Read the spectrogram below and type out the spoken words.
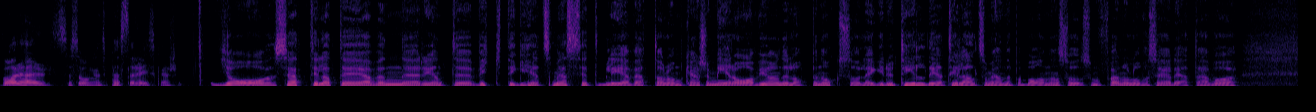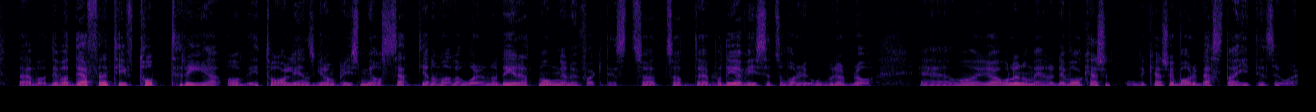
var det här säsongens bästa race kanske? Ja, sett till att det även eh, rent eh, viktighetsmässigt blev ett av de kanske mer avgörande loppen också. Lägger du till det till allt som hände på banan så, så får jag nog lov att säga det. Att det här var, det, här var, det var definitivt topp tre av Italiens Grand Prix som jag har sett genom alla åren. Och det är rätt många nu faktiskt. Så, så att, eh, på det viset så var det oerhört bra. Eh, och jag håller nog med dig. Det, var kanske, det kanske var det bästa hittills i år.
